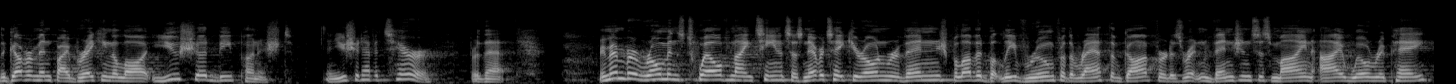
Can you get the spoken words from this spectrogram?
the government by breaking the law, you should be punished. And you should have a terror for that. Remember Romans 12, 19, it says, Never take your own revenge, beloved, but leave room for the wrath of God, for it is written, Vengeance is mine, I will repay.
